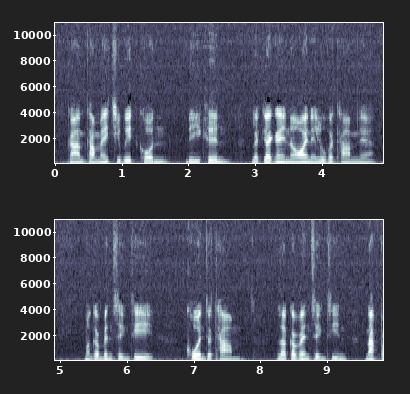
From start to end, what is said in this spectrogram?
ๆการทำให้ชีวิตคน ดีขึ้น เล็กๆน้อยๆในรูปธรรมเนี่ย มันก็เป็นสิ่งที่ควรจะทำแล้วก็เป็นสิ่งที่นักป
